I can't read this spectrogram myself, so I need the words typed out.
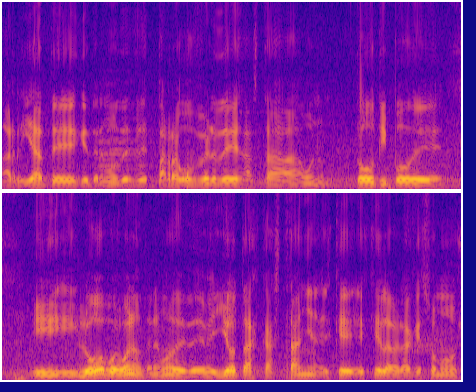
Arriate, que tenemos desde espárragos verdes hasta, bueno, todo tipo de... Y, luego, pues bueno, tenemos desde bellotas, castañas, es que, es que la verdad que somos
